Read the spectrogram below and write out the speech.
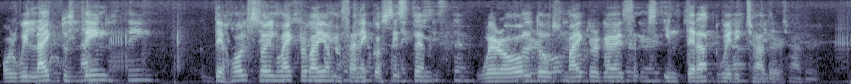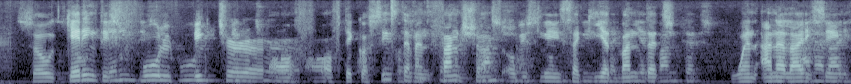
or we like to think the whole soil microbiome as an ecosystem where all those microorganisms interact with each other. So getting this full picture of, of the ecosystem and functions obviously is a key advantage when analyzing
